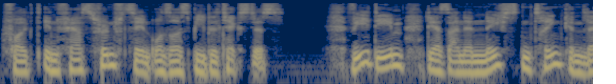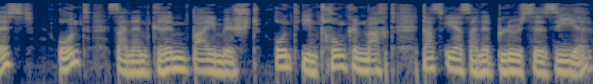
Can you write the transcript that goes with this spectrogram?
folgt in Vers 15 unseres Bibeltextes. Weh dem, der seinen Nächsten trinken lässt und seinen Grimm beimischt und ihn trunken macht, dass er seine Blöße sehe.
